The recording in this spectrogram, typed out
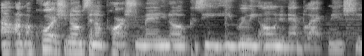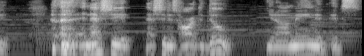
I I'm of course, you know what I'm saying I'm partial, man, you know, because he he really owning that black man shit. and that shit, that shit is hard to do. You know what I mean? It, it's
